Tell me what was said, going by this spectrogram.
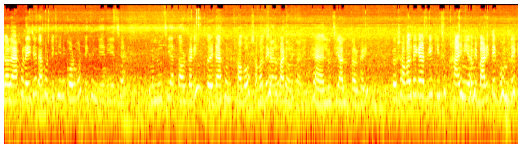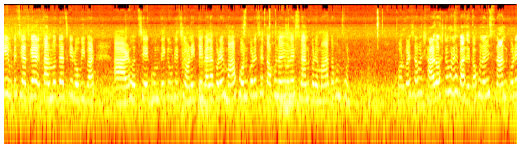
চলো এখন এই যে দেখো টিফিন করব টিফিন দিয়ে দিয়েছে লুচি আর তরকারি। তো এটা এখন খাব। সকাল থেকে তো বাড়িতে হ্যাঁ লুচি আলুর তরকারি। তো সকাল থেকে আজকে কিছু খাইনি। আমি বাড়িতে ঘুম থেকে উঠেছি। আজকে তার মধ্যে আজকে রবিবার। আর হচ্ছে ঘুম থেকে উঠেছি অনেকটাই বেলা করে। মা ফোন করেছে, তখন আমি মনে হয় স্নান করে, মা তখন ফোন ফোন করেছে তখন সাড়ে দশটা মনে হয় বাজে, তখন আমি স্নান করে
